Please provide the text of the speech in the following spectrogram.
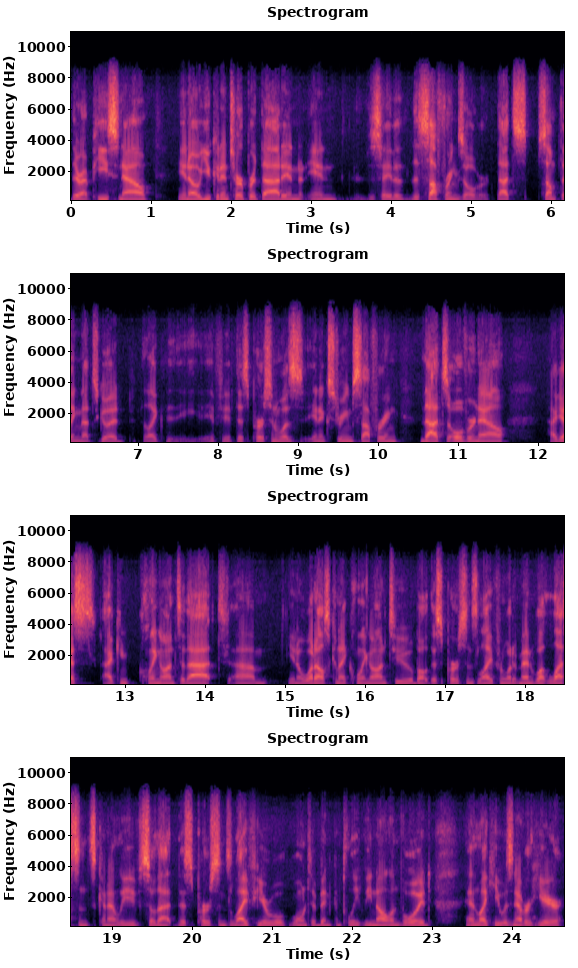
they're at peace now you know you can interpret that in in say the, the suffering's over. That's something that's good like if if this person was in extreme suffering that's over now i guess i can cling on to that um, you know what else can i cling on to about this person's life and what it meant what lessons can i leave so that this person's life here will, won't have been completely null and void and like he was never here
